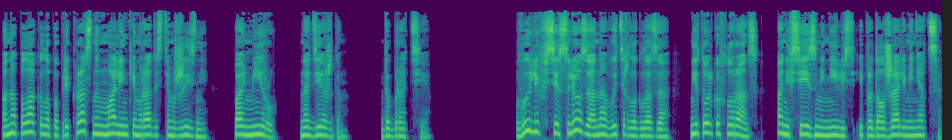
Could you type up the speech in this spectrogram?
Она плакала по прекрасным маленьким радостям жизни, по миру, надеждам, доброте. Вылив все слезы, она вытерла глаза. Не только Флоранс, они все изменились и продолжали меняться.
